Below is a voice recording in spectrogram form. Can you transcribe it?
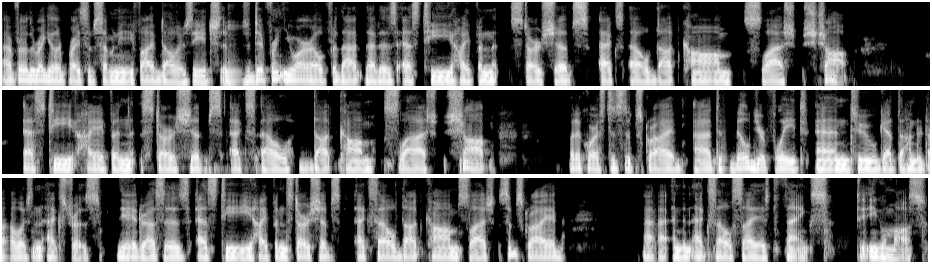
Uh, for the regular price of $75 each. There's a different URL for that. That is st-starshipsxl.com slash shop st-starshipsxl.com slash shop. But of course, to subscribe, uh, to build your fleet, and to get the $100 in extras, the address is st-starshipsxl.com slash subscribe uh, and an XL-sized thanks to Eaglemoss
